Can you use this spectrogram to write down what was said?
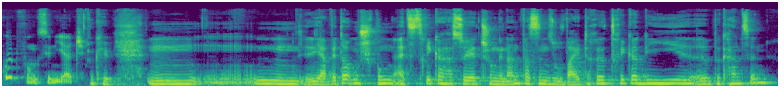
gut funktioniert. Okay. Mm, ja, Wetterumschwung als Trigger hast du jetzt schon genannt. Was sind so weitere Trigger, die äh, bekannt sind?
